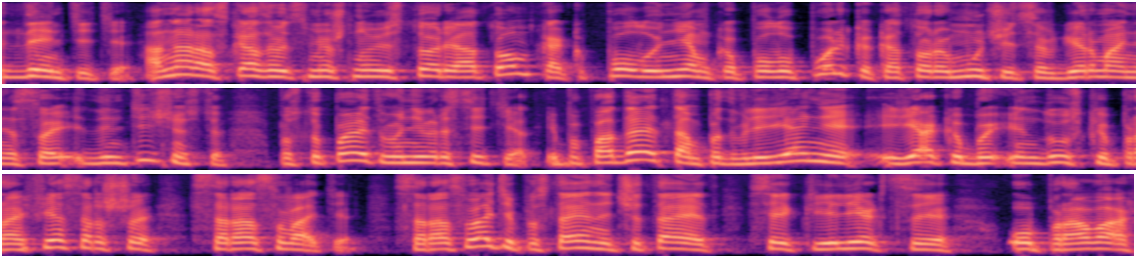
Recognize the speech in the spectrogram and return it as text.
Identity. Она рассказывает смешную историю о том, как полунемка-полуполька, которая мучается в Германии своей идентичностью, поступает в университет и попадает там под влияние якобы индусской профессорши Сарасвати. Сарасвати постоянно читает всякие лекции о правах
